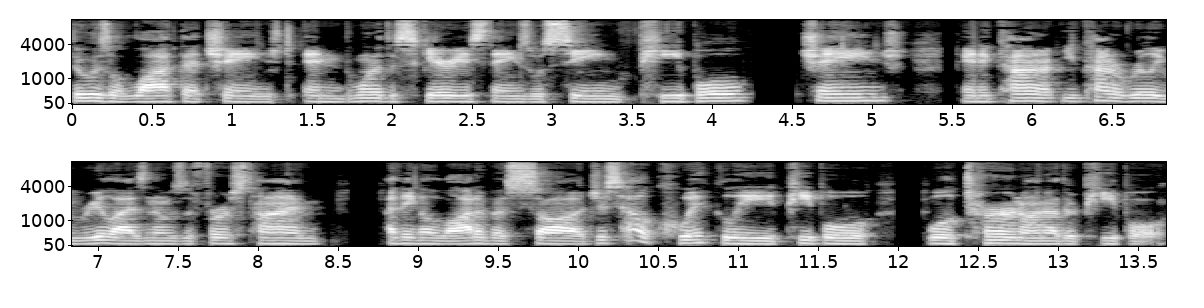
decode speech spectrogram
there was a lot that changed and one of the scariest things was seeing people change and it kind of you kind of really realized, and that was the first time i think a lot of us saw just how quickly people will turn on other people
